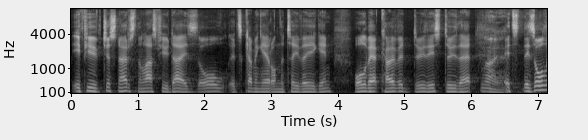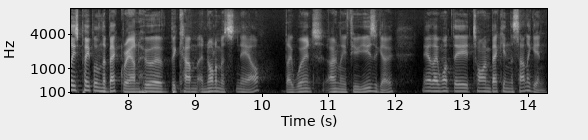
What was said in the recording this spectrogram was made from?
If you've just noticed in the last few days, all it's coming out on the TV again, all about COVID. Do this, do that. Oh, yeah. It's there's all these people in the background who have become anonymous now. They weren't only a few years ago. Now they want their time back in the sun again.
